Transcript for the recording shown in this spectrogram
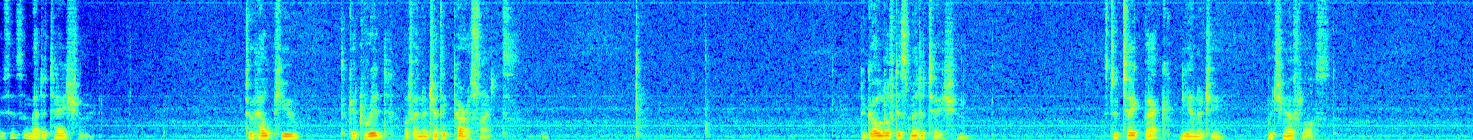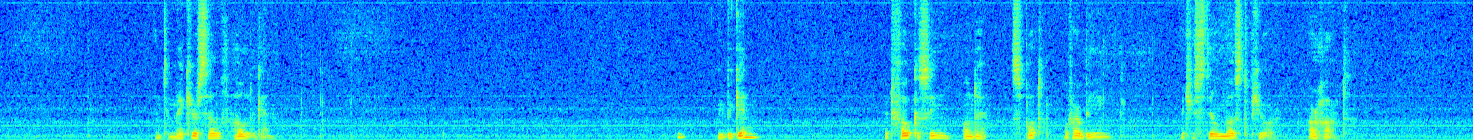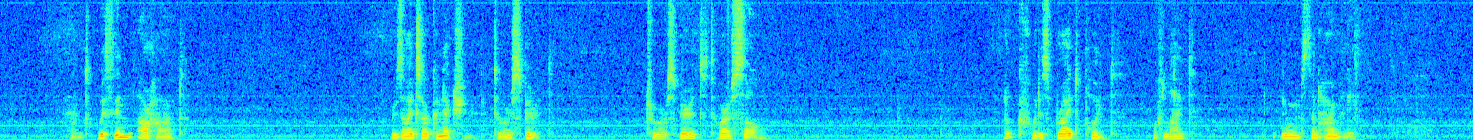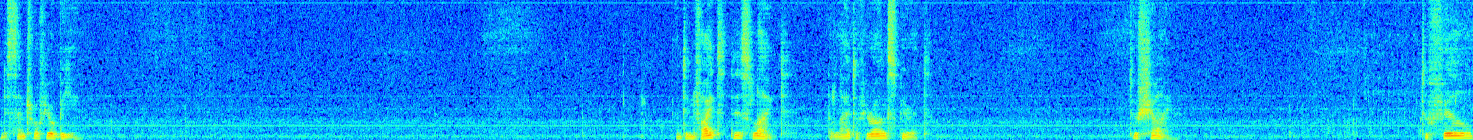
This is a meditation to help you to get rid of energetic parasites. The goal of this meditation is to take back the energy which you have lost and to make yourself whole again. We begin with focusing on the spot of our being which is still most pure, our heart. And within our heart resides our connection to our spirit, through our spirit to our soul. Look for this bright point of light, warmth and harmony in the center of your being. And invite this light, the light of your own spirit, to shine, to fill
